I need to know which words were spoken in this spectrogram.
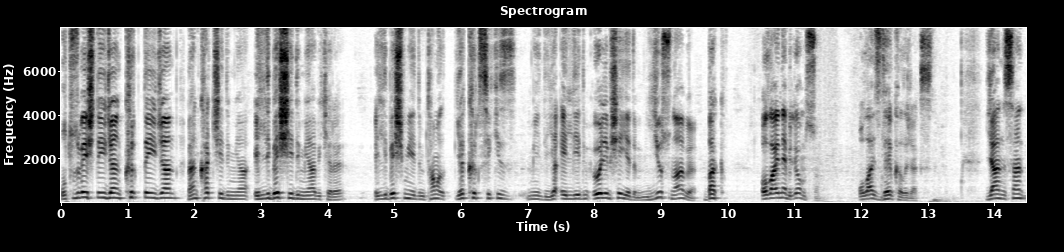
35 de yiyeceksin, 40 da yiyeceksin. Ben kaç yedim ya? 55 yedim ya bir kere. 55 mi yedim? Tam ya 48 miydi ya 50 yedim. Öyle bir şey yedim. Yiyorsun abi. Bak olay ne biliyor musun? Olay zevk alacaksın. Yani sen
